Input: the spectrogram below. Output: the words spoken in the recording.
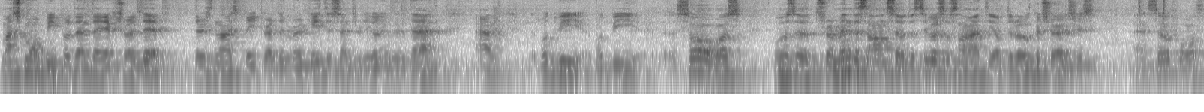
much more people than they actually did. There is a nice paper at the Mercatus Center dealing with that. And what we, what we saw was, was a tremendous answer of the civil society, of the local churches, and so forth.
